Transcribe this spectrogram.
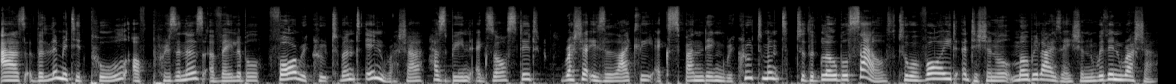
As the limited pool of prisoners available for recruitment in Russia has been exhausted, Russia is likely expanding recruitment to the global south to avoid additional mobilization within Russia.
